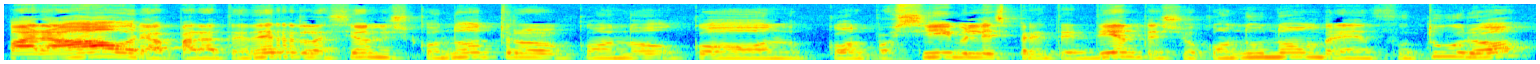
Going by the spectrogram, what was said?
para ahora, para tener relaciones con otro, con, con, posibles pretendientes o con un hombre en futuro,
